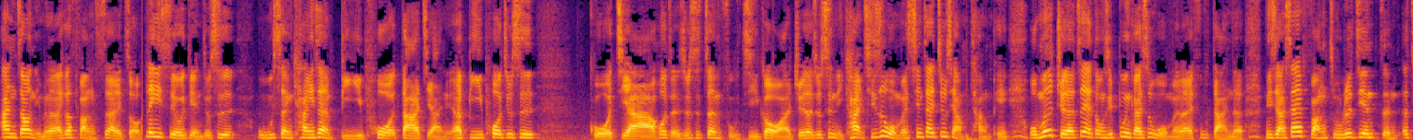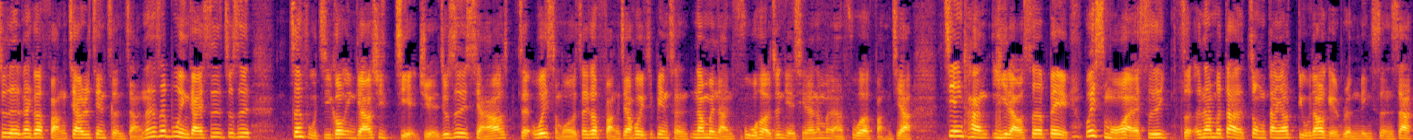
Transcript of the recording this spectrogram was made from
按照你们那个方式来走，类似有点就是无声抗议在逼迫大家，你要逼迫就是。国家或者就是政府机构啊，觉得就是你看，其实我们现在就想躺平，我们就觉得这些东西不应该是我们来负担的。你想现在房租日渐增，就是那个房价日渐增长，那这不应该是就是政府机构应该要去解决，就是想要这为什么这个房价会变成那么难负荷，就年轻人那么难负荷房价？健康医疗设备为什么还是责那么大的重担要丢到给人民身上？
